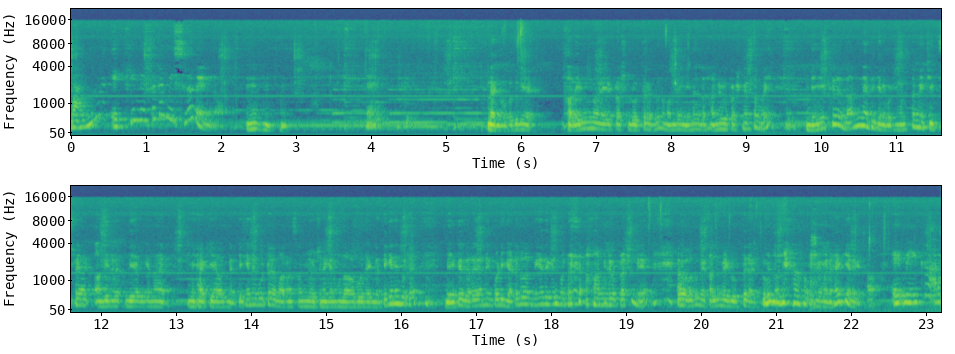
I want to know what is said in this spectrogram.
වර්ණ එකිනෙකට මිශ්‍ර වෙන්න ඕනේ. හ්ම් හ්ම් හ්ම්. දැන් දැන් ඔබතුමිය කලින්ම මේ ප්‍රශ්න උත්තර දුන්නා මම දැන් ඊළඟ අහන්නේ ප්‍රශ්නය තමයි මේක දන්නේ නැති කෙනෙකුට නැත්නම් මේ චිත්‍රයක් අඳින දෙයක් ගැන මේ හැකියාවක් නැති කෙනෙකුට වර්ණ සංයෝජන ගැන හොඳ අවබෝධයක් නැති කෙනෙකුට මේක කරගන්නේ පොඩි ගැටලුවක් නේද කියලා මට අහන්නේ ප්‍රශ්නය. ඔය ඔබතුමිය කලින් මේක උත්තරයක් දුන්නා. එහෙම නැහැ කියන එක. ඒ මේක අර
